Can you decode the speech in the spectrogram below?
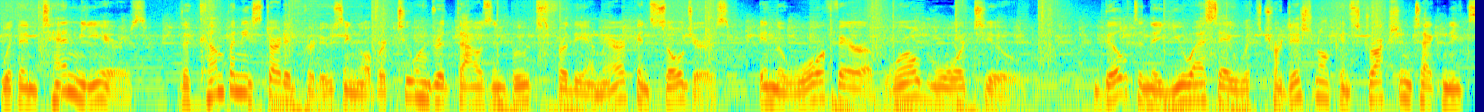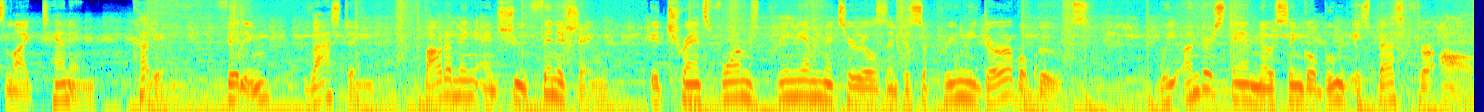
Within 10 years, the company started producing over 200,000 boots for the American soldiers in the warfare of World War II. Built in the USA with traditional construction techniques like tanning, cutting, fitting, lasting, bottoming, and shoe finishing, it transforms premium materials into supremely durable boots. We understand no single boot is best for all.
